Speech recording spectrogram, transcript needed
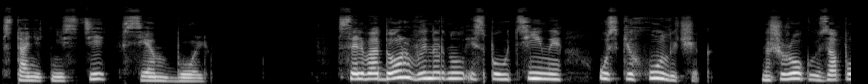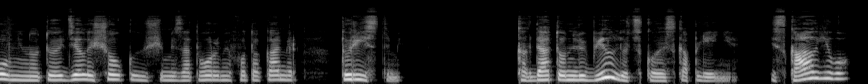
станет нести всем боль. Сальвадор вынырнул из паутины узких улочек на широкую, заполненную то и дело щелкающими затворами фотокамер туристами. Когда-то он любил людское скопление, искал его,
